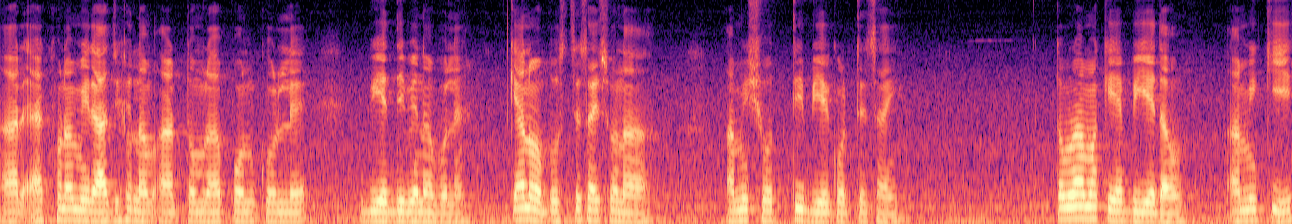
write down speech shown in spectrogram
আর এখন আমি রাজি হলাম, আর তোমরা ফোন করলে, বিয়ে দিবে না বলে। কেন বুঝতে চাইছো না? আমি সত্যি বিয়ে করতে চাই। তোমরা আমাকে বিয়ে দাও। আমি কি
